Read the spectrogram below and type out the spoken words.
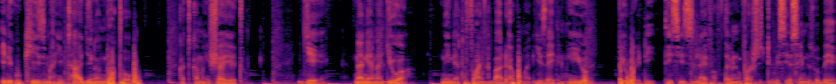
ili kukizi mahitaji na ndoto katika maisha yetu. Je, nani anajua nini atafanya baada ya kumaliza elimu hiyo? Ready. This is Life After University with Yasin Zuberi.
